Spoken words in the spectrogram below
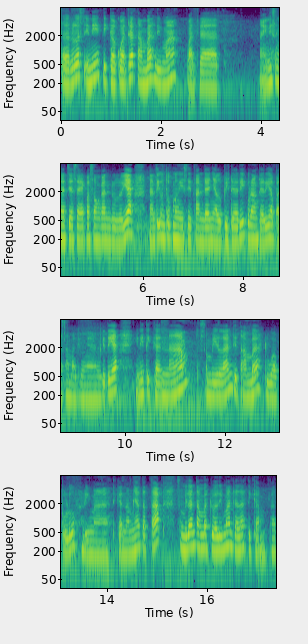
Terus ini 3 kuadrat tambah 5 kuadrat. Nah, ini sengaja saya kosongkan dulu ya. Nanti untuk mengisi tandanya lebih dari, kurang dari, apa sama dengan gitu ya. Ini 36, 9 ditambah 25. 36-nya tetap, 9 tambah 25 adalah 34.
